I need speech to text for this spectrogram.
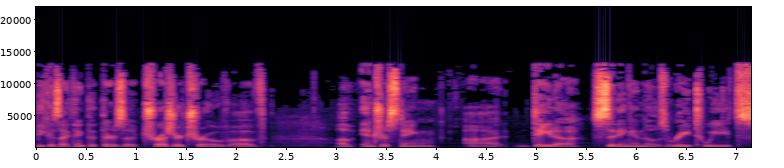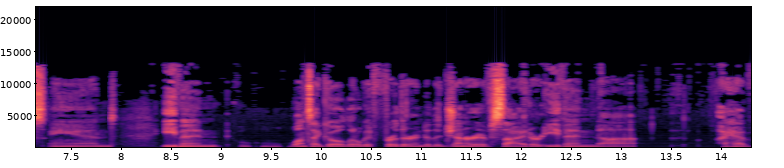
because I think that there's a treasure trove of of interesting uh, data sitting in those retweets and even once I go a little bit further into the generative side or even uh, I have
